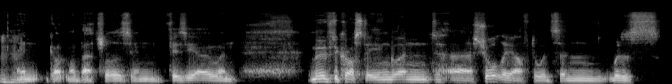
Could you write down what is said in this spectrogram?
mm-hmm. and got my bachelor's in physio and moved across to England uh, shortly afterwards, and was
